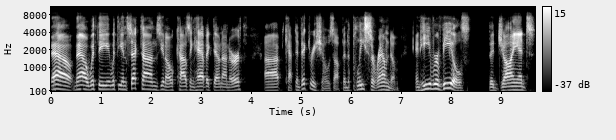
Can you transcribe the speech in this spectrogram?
now now with the with the insectons you know causing havoc down on earth uh captain victory shows up and the police surround him and he reveals the giant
